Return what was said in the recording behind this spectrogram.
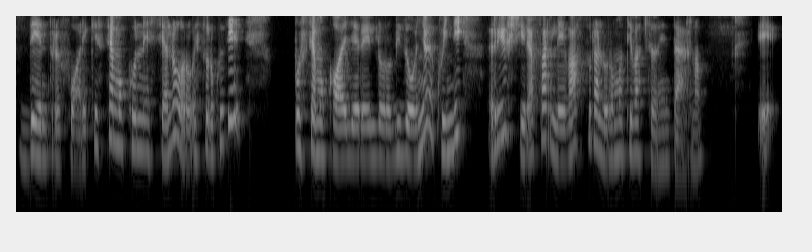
dentro e fuori, che siamo connessi a loro e solo così possiamo cogliere il loro bisogno e quindi riuscire a far leva sulla loro motivazione interna. E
